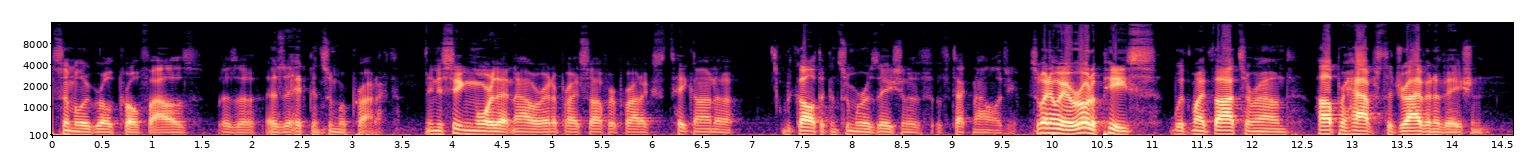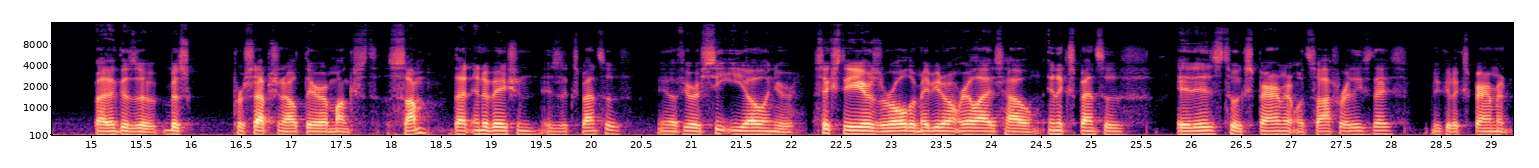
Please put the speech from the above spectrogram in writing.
similar growth profiles as a as a hit consumer product. And you're seeing more of that now where enterprise software products take on a we call it the consumerization of, of technology. So anyway, I wrote a piece with my thoughts around how perhaps to drive innovation. I think there's a misperception out there amongst some that innovation is expensive. You know, if you're a CEO and you're 60 years or older, maybe you don't realize how inexpensive it is to experiment with software these days. You could experiment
